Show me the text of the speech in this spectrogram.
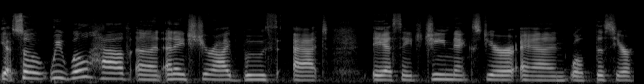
Yeah, so we will have an NHGRI booth at ASHG next year and, well, this year.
